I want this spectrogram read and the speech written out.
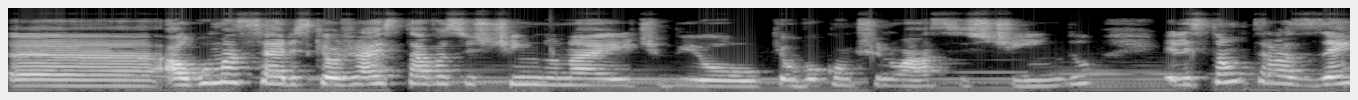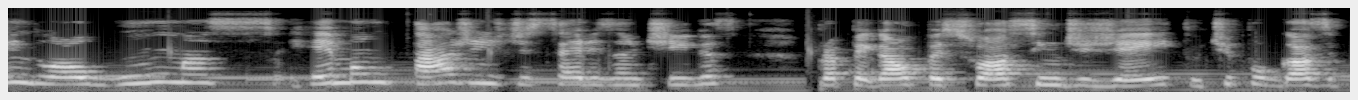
Uh, algumas séries que eu já estava assistindo na HBO, que eu vou continuar assistindo, eles estão trazendo algumas remontagens de séries antigas para pegar o pessoal assim de jeito, tipo Gossip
